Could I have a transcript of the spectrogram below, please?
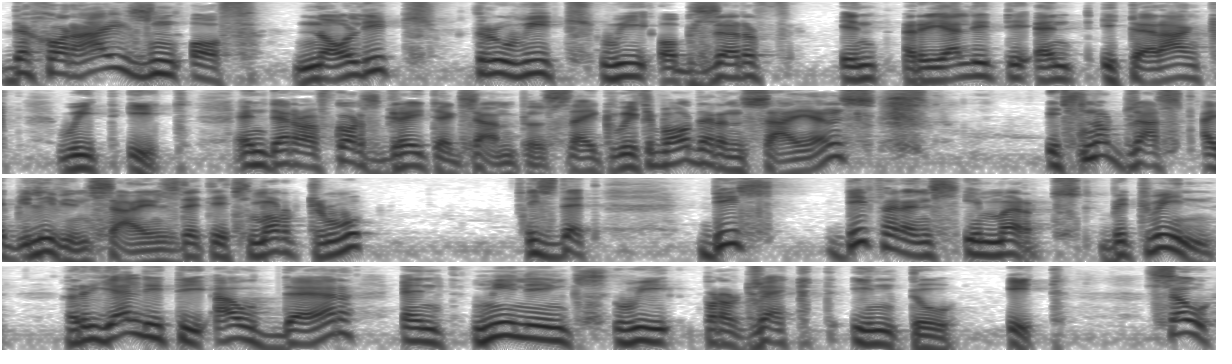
the horizon of knowledge through which we observe in reality and interact with it. And there are, of course, great examples. Like with modern science, it's not just I believe in science, that it's more true, is that this difference emerged between reality out there and meanings we project into it. So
